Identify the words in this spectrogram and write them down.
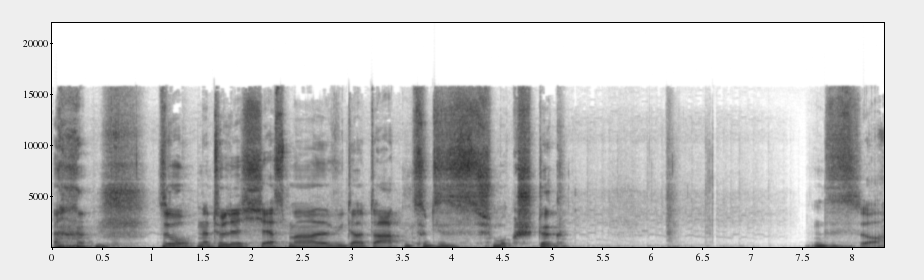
so, natürlich erstmal wieder Daten zu dieses Schmuckstück. So,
